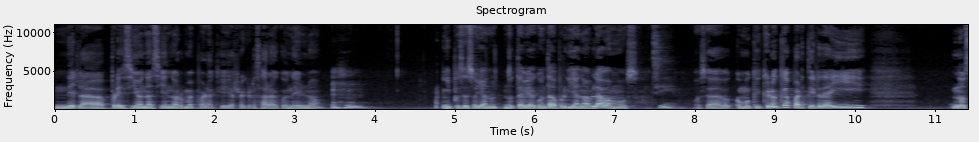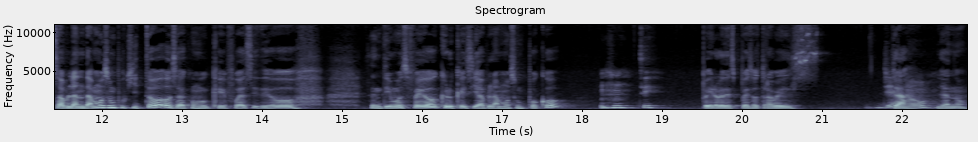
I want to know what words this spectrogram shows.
de la presión así enorme para que regresara con él, ¿no? Y pues eso ya no, no te había contado porque ya no hablábamos. Sí. O sea, como que creo que a partir de ahí nos ablandamos un poquito, o sea, como que fue así de, oh, sentimos feo, creo que sí hablamos un poco, Sí. pero después otra vez Ya, ya, no. ya no.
